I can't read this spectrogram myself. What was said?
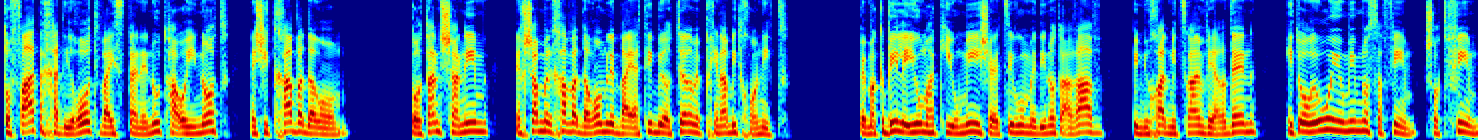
תופעת החדירות וההסתננות העוינות לשטחה בדרום. באותן שנים נחשב מרחב הדרום לבעייתי ביותר מבחינה ביטחונית. במקביל לאיום הקיומי שהציבו מדינות ערב, במיוחד מצרים וירדן, התעוררו איומים נוספים, שוטפים,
